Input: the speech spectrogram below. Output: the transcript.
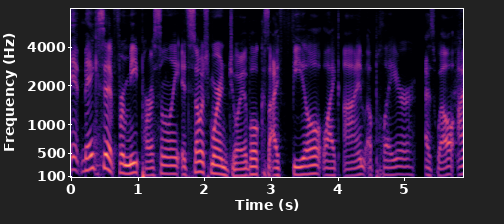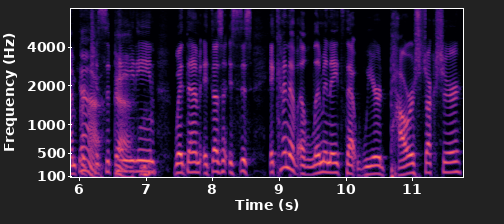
it makes it for me personally, it's so much more enjoyable cuz I feel like I'm a player as well. I'm yeah, participating yeah. Mm-hmm. with them. It doesn't it's just it kind of eliminates that weird power structure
